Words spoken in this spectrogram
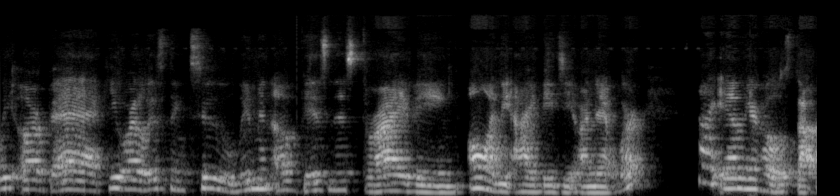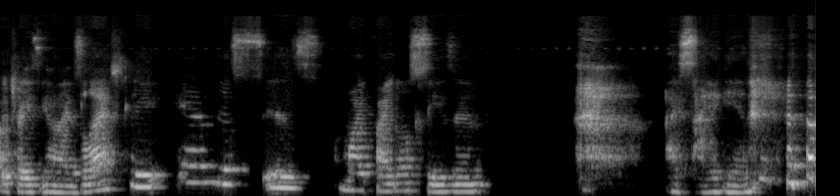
we are back. You are listening to Women of Business Thriving on the IBGR Network. I am your host, Dr. Tracy Hines Lashley, and this is my final season. I sigh again.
